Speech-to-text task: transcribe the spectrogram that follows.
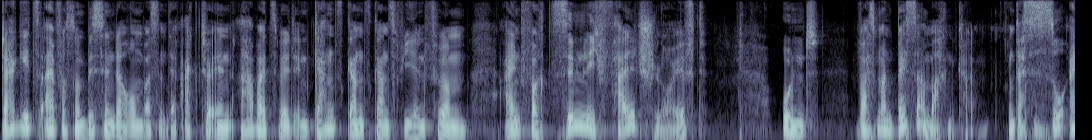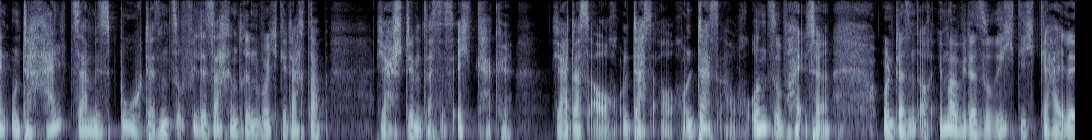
Da geht es einfach so ein bisschen darum, was in der aktuellen Arbeitswelt in ganz, ganz, ganz vielen Firmen einfach ziemlich falsch läuft und was man besser machen kann. Und das ist so ein unterhaltsames Buch. Da sind so viele Sachen drin, wo ich gedacht habe, ja stimmt, das ist echt kacke. Ja, das auch und das auch und das auch und so weiter. Und da sind auch immer wieder so richtig geile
